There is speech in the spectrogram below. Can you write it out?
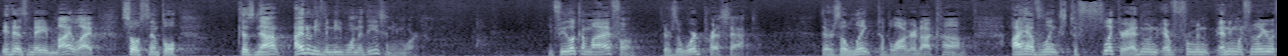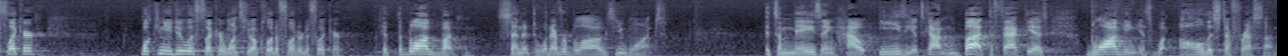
It has made my life so simple because now I don't even need one of these anymore. If you look on my iPhone, there's a WordPress app. There's a link to blogger.com. I have links to Flickr. Anyone, from anyone familiar with Flickr? What can you do with Flickr once you upload a photo to Flickr? Hit the blog button. Send it to whatever blogs you want. It's amazing how easy it's gotten. But the fact is, blogging is what all this stuff rests on.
